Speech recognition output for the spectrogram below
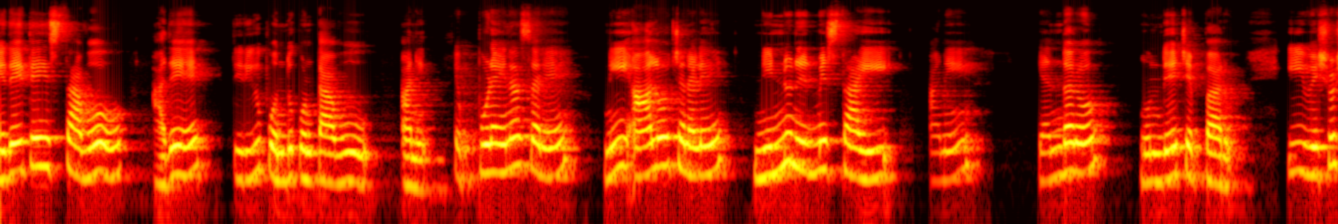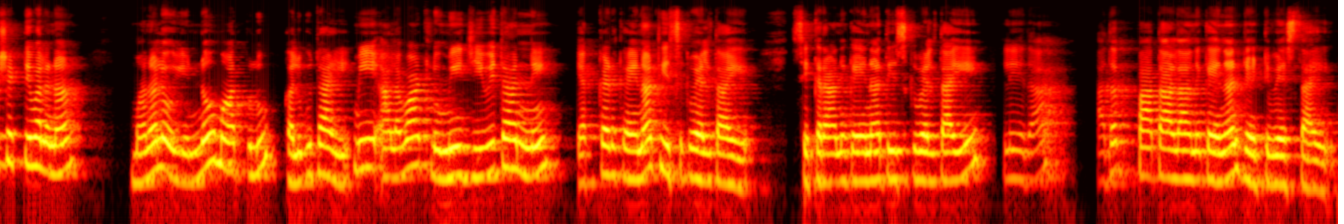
ఏదైతే ఇస్తావో అదే తిరిగి పొందుకుంటావు అని. ఎప్పుడైనా సరే నీ ఆలోచనలే నిన్ను నిర్మిస్తాయి అని ఎందరో ముందే చెప్పారు. ఈ విశ్వశక్తి వలన మనలో ఎన్నో మార్పులు కలుగుతాయి. మీ అలవాట్లు మీ జీవితాన్ని ఎక్కడికైనా తీసుకువెళ్తాయి. శిఖరానికైనా తీసుకువెళ్తాయి లేదా అధపాతాళానికైనా నెట్టివేస్తాయి.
